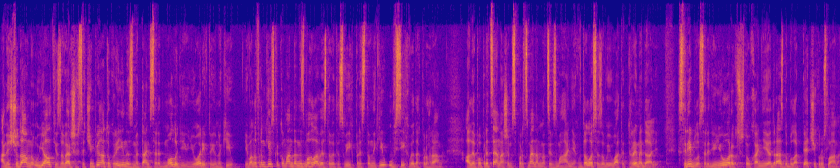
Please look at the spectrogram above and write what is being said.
А нещодавно у Ялті завершився чемпіонат України з метань серед молоді, юніорів та юнаків. Івано-Франківська команда не змогла виставити своїх представників у всіх видах програми. Але попри це нашим спортсменам на цих змаганнях вдалося завоювати три медалі. Срібло серед юніорок з штовхання ядра здобула П'ятчик Руслана.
